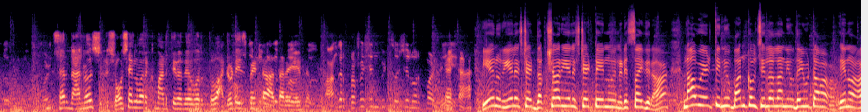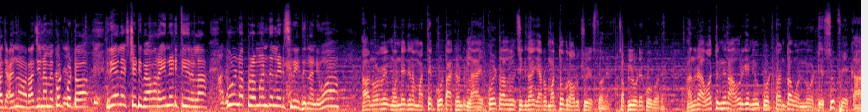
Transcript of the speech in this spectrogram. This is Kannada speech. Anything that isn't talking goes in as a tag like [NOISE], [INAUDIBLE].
ಸರ್ ನಾನು ಸೋಷಿಯಲ್ ವರ್ಕ್ ಮಾಡ್ತಿರೋದೇ ಹೊರತು ಅಡ್ವರ್ಟೈಸ್ಮೆಂಟ್ ಆತರ ತರ ಏನು? ಹಂಗಾರೆ ಪ್ರೊಫೆಷನ್ ಬಿಟ್ ಸೋಷಿಯಲ್ ವರ್ಕ್ ಮಾಡ್ರಿ. [LAUGHS] ಏನು real estate Daksha real estate ಏನು ನಡೆಸ್ತಾ ಇದ್ದೀರಾ? ನಾವು ಹೇಳ್ತೀವಿ ನೀವು ಬಾನ್ ಕೌನ್ಸಿಲ್ ಎಲ್ಲ ನೀವು ದಯವಿಟ್ಟು ಏನು ರಾಜ- ಏನೋ ರಾಜೀನಾಮೆ ಕೊಟ್ಬಿಟ್ಟು ರಿಯಲ್ ಎಸ್ಟೇಟ್ ವ್ಯವಹಾರ ಏನು ನಡೀತಿದ್ರಲ್ಲ ಪೂರ್ಣ ಪ್ರಮಾಣದಲ್ಲಿ ನಡೆಸ್ರಿ ಇದನ್ನ ನೀವು. ಆ ನೋಡ್ರಿ ಮೊನ್ನೆ ದಿನ ಮತ್ತೆ ಕೋರ್ಟ್ ಹಾಕೊಂಡ್ರಲ್ಲ ಕೋರ್ಟ್ ಅಲ್ಲಿ ಸಿಕ್ಕಿದಾಗ ಯಾರು ಮತ್ತೊಬ್ರು ಅವ್ರಿಗೆ ಸೂಚಿಸ್ತಾರೆ ಚಪ್ಪಲಿ ಹೊಡೆಯಕ್ಕೆ ಹೋಗೋರೆ. ಅಂದ್ರೆ ಅವತ್ತಿನ ದಿನ ಅವ್ರಿಗೆ ನೀವು ಕೊಟ್ಟಂತ ಒಂದು ನೋಟಿಸು ಫೇಕಾ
